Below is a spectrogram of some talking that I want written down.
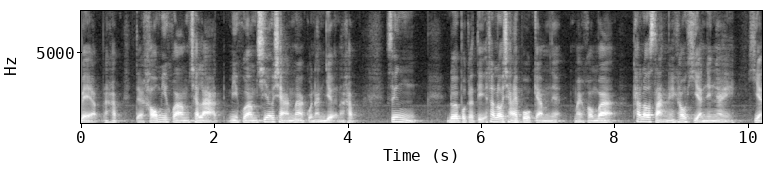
แบบนะครับ แต่เขามีความฉลาดมีความเชี่ยวชาญมากกว่านั้นเยอะนะครับ ซึ่งโดยปกติถ้าเราใช้โปรแกรมเนี่ยหมายความว่าถ้าเราสั่งให้เขาเขียนยังไง เขียน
